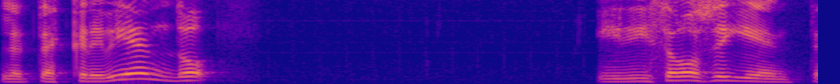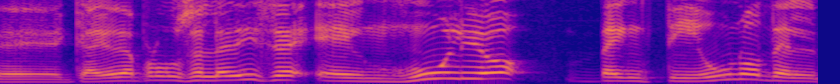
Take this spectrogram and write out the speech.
le está escribiendo. Y dice lo siguiente, Gallo de Producer le dice, en julio 21 del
